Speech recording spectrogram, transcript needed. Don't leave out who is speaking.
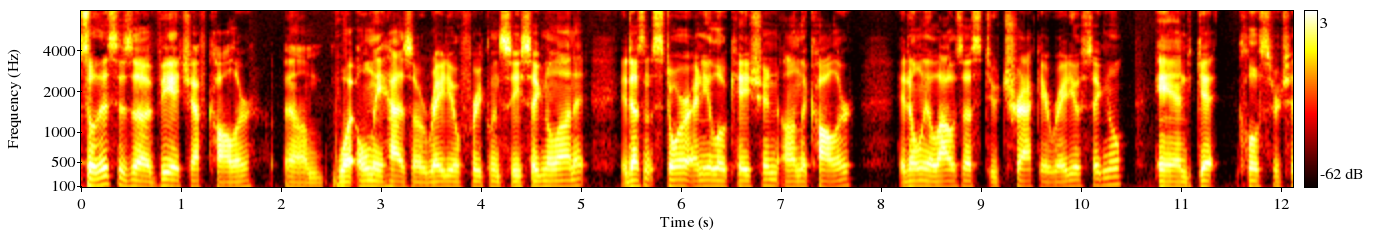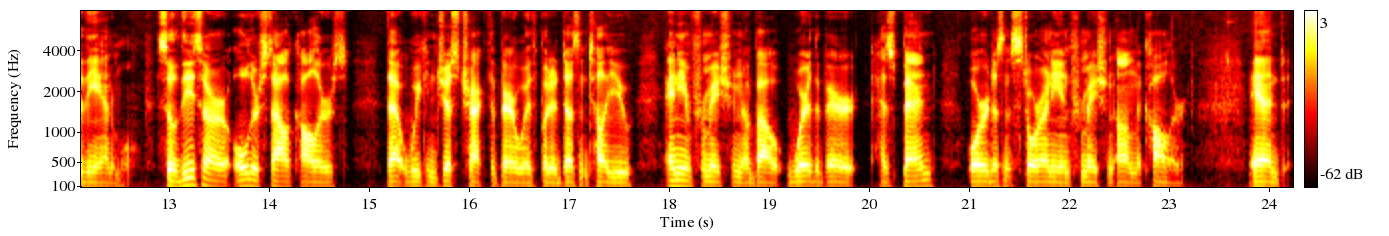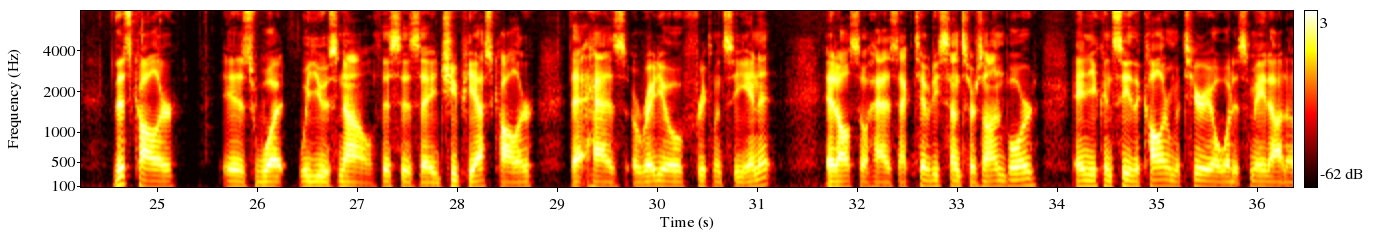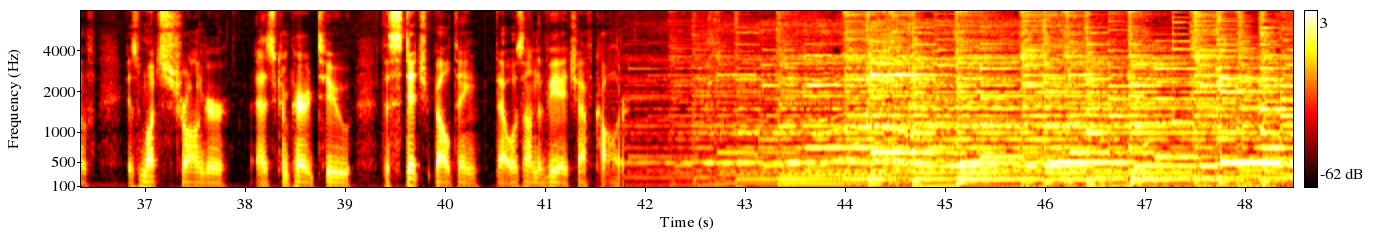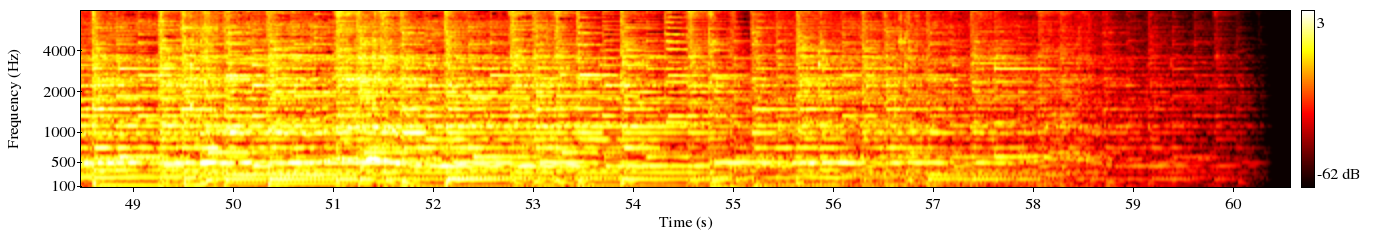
Speaker 1: So this is a VHF collar, um, what only has a radio frequency signal on it. It doesn't store any location on the collar. It only allows us to track a radio signal and get closer to the animal. So these are older style collars that we can just track the bear with, but it doesn't tell you any information about where the bear has been or it doesn't store any information on the collar. And this collar is what we use now. This is a GPS collar that has a radio frequency in it. It also has activity sensors on board and you can see the collar material, what it's made out of, is much stronger as compared to the stitched belting that was on the VHF collar.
